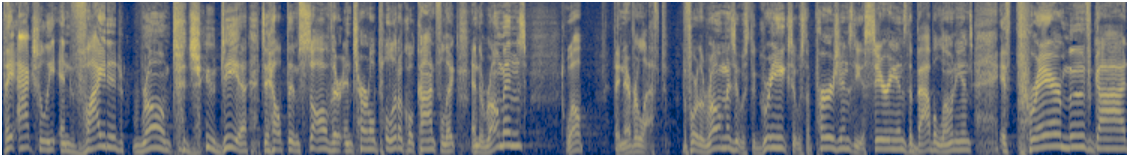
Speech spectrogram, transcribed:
they actually invited Rome to Judea Judea to help them solve their internal political conflict. And the Romans, well, they never left. Before the Romans, it was the Greeks, it was the Persians, the Assyrians, the Babylonians. If prayer moved God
